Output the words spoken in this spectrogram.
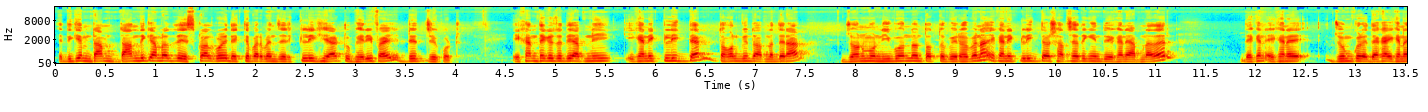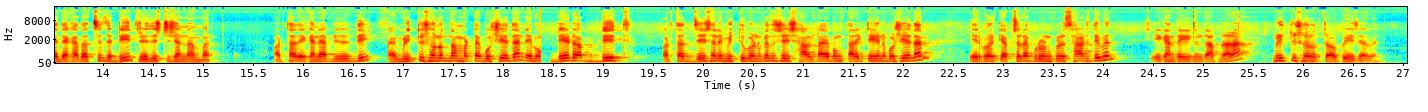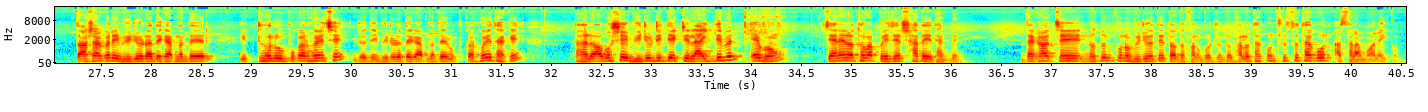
এদিকে ডান ডান দিকে আমরা যদি স্ক্রল করে, দেখতে পারবেন যে click here to verify death record এখান থেকে যদি আপনি এখানে ক্লিক দেন, তখন কিন্তু আপনাদের আর জন্ম নিবন্ধন তথ্য বের হবে না। এখানে ক্লিক দেওয়ার সাথে সাথে কিন্তু এখানে আপনাদের, দেখেন এখানে জুম করে দেখা, এখানে দেখা যাচ্ছে যে ডেথ রেজিস্ট্রেশন নাম্বার অর্থাৎ এখানে আপনি যদি মৃত্যু সনদ নাম্বারটা বসিয়ে দেন এবং ডেট অফ ডেথ অর্থাৎ যে সালে মৃত্যুবরণ করেছে সেই সালটা এবং তারিখটা এখানে বসিয়ে দেন, এরপর ক্যাপচাটা পূরণ করে সার্চ দেবেন, এখান থেকে কিন্তু আপনারা মৃত্যু সনদটাও পেয়ে যাবেন। তো আশা করি ভিডিওটা দেখে আপনাদের একটু হলেও উপকার হয়েছে। যদি ভিডিওটা দেখে আপনাদের উপকার হয়ে থাকে, তাহলে অবশ্যই ভিডিওটিতে একটি লাইক দেবেন এবং চ্যানেল অথবা পেজের সাথেই থাকবেন। দেখা হচ্ছে নতুন কোনো ভিডিওতে, ততক্ষণ পর্যন্ত ভালো থাকুন, সুস্থ থাকুন, আসসালামু আলাইকুম।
